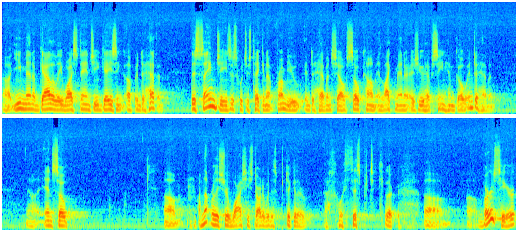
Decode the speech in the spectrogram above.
uh, Ye men of Galilee, why stand ye gazing up into heaven? This same Jesus, which is taken up from you into heaven, shall so come in like manner as you have seen him go into heaven. Uh, and so, um, I'm not really sure why she started with this particular, with this particular uh, uh, verse here,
